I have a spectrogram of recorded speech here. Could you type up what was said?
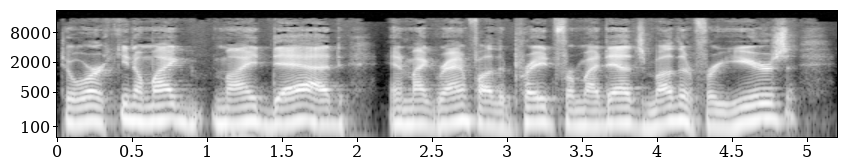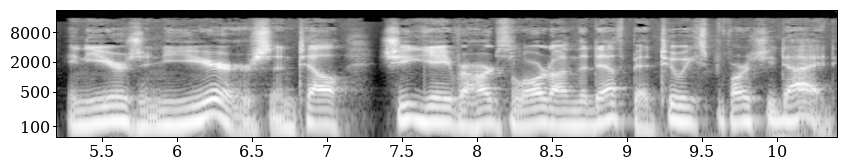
to work. You know, my my dad and my grandfather prayed for my dad's mother for years and years and years until she gave her heart to the Lord on the deathbed two weeks before she died.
